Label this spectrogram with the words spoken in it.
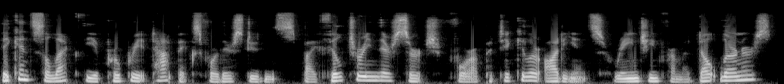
They can select the appropriate topics for their students by filtering their search for a particular audience ranging from adult learners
